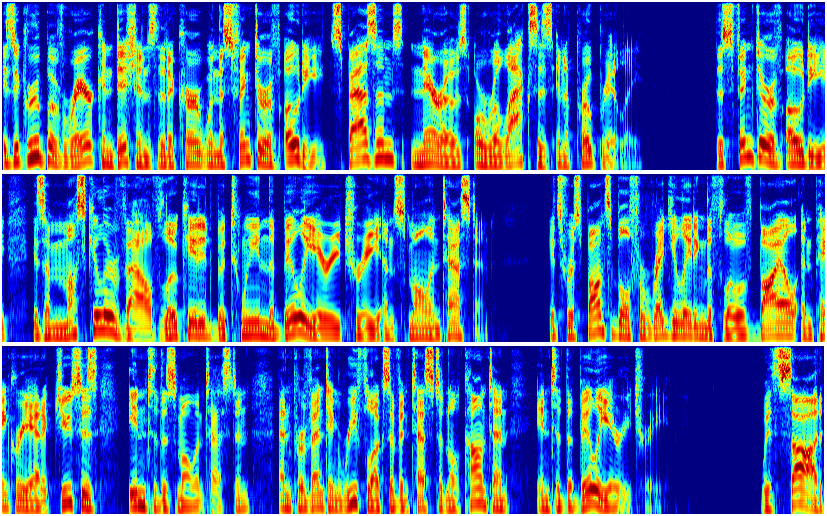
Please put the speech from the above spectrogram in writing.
is a group of rare conditions that occur when the sphincter of Oddi spasms, narrows, or relaxes inappropriately. The sphincter of Oddi is a muscular valve located between the biliary tree and small intestine. It's responsible for regulating the flow of bile and pancreatic juices into the small intestine and preventing reflux of intestinal content into the biliary tree. With SOD,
